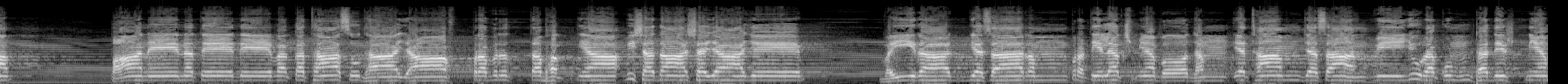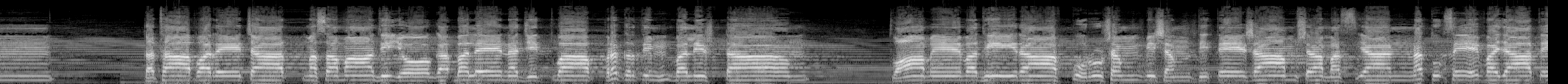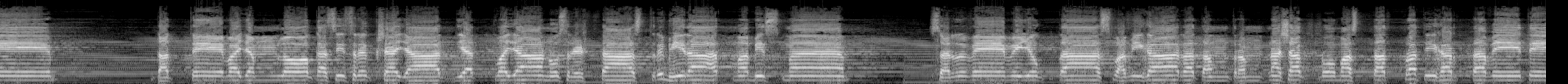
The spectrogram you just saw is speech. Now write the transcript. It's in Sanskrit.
पानेन ते देव कथा सुधायाः प्रवृत्तभक्त्या विशदाशयाये वैराग्यसारम् प्रतिलक्ष्म्यबोधम् यथाञ्जसान्वीयुरकुण्ठधिष्ण्यम् तथा परे चात्मसमाधियोगबलेन जित्वा प्रकृतिम् बलिष्टाम् त्वामेव धीराः पुरुषम् विशन्ति तेषाम् श्रमस्यान्न तु सेवयाते तत्ते वयम् लोकसि सृक्षयाद्यत्वयानुसृष्टास्त्रिभिरात्मभिस्म सर्वे वियुक्ता स्वविहारतन्त्रम् न शक्नुमस्तत्प्रतिहर्तवेते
